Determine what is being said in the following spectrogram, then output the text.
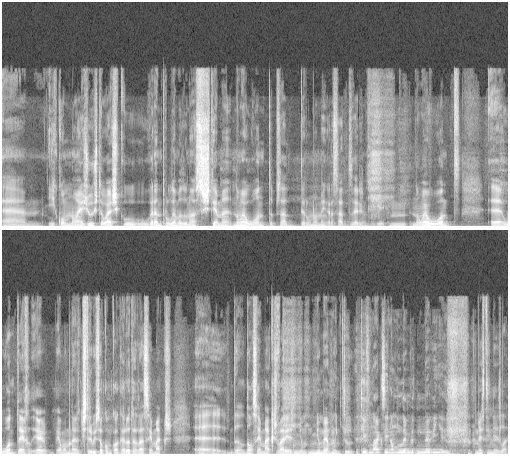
Ahm, e como não é justo, eu acho que o, o grande problema do nosso sistema não é o ONT, apesar de ter um nome engraçado de dizer e não sei o quê, hum, não é o ONT. eh, o ONT é, é, é uma maneira de distribuição como qualquer outra, dá 100 macs. eh, dão, dão 100 macs várias, nenhum, nenhuma é muito, Eu tive Max e não me lembro de nadinha disso. mas tinhas lá.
